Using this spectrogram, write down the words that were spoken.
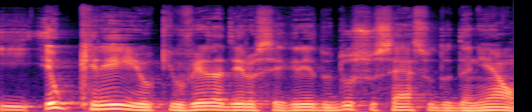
E eu creio que o verdadeiro segredo do sucesso do Daniel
